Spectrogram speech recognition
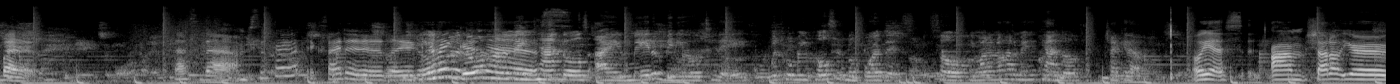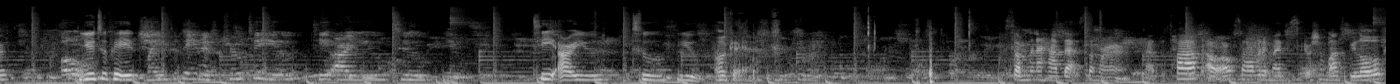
but that's that. I'm super excited. Like, oh my know how to make goodness. candles, I made a video today, which will be posted before this. So if you want to know how to make a candle, check it out. Oh yes. Um, shout out your Oh, YouTube page. My YouTube page is True to You, T R U to You. T R U to you. Okay. So I'm gonna have that somewhere at the top. I'll also have it in my description box below.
